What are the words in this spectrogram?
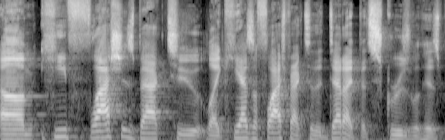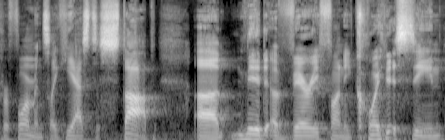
um, he flashes back to like he has a flashback to the Deadite that screws with his performance. Like he has to stop uh, mid a very funny coitus scene,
